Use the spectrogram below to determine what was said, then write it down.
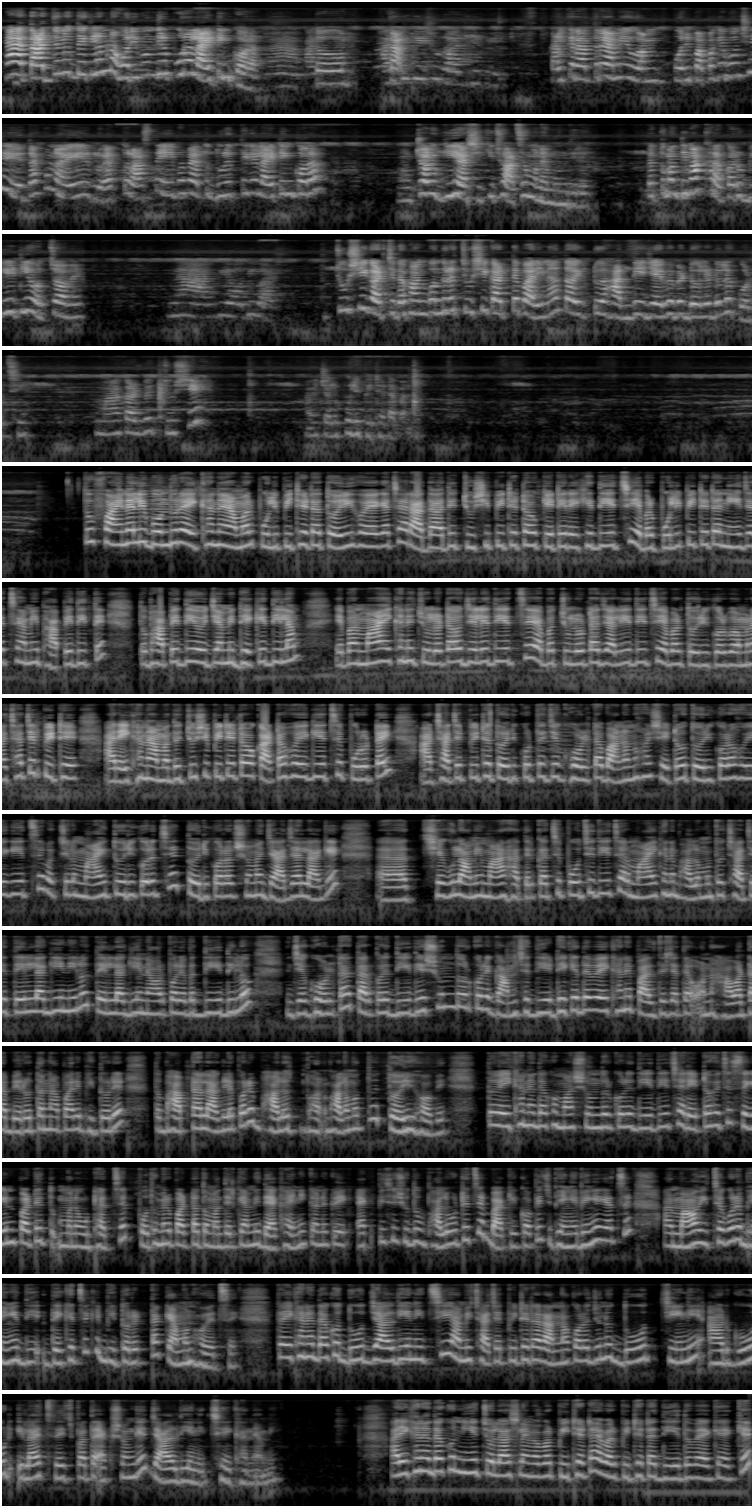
হ্যাঁ তার জন্য দেখলাম না হরি মন্দিরে পুরো লাইটিং করা। তো কা- কালকে রাত্রে আমি আমি পরি পাপাকে বলছি দেখো না এই এত রাস্তায় এইভাবে এত দূরের থেকে লাইটিং করা। চলো গিয়ে আসি কিছু আছে মনে হয় মন্দিরে। তা তোমার দিমাগ খারাপ কারও বিয়ে টিয়ে হচ্ছে হবে। চুষি কাটছি দেখো আমি বন্ধুরা চুষি কাটতে পারি না তো একটু হাত দিয়ে যে এইভাবে ডোলে ডলে করছি। মা কাটবে চুষি। আমি চলো পুলি পিঠেটা বানাই। তো ফাইনালি বন্ধুরা এখানে আমার পুলি পিঠেটা তৈরি হয়ে গেছে আর আদা আদি চুষি পিঠেটাও কেটে রেখে দিয়েছি। এবার পুলি পিঠেটা নিয়ে যাচ্ছে আমি ভাপে দিতে। তো ভাপে দিয়ে ওই যে আমি ঢেকে দিলাম। এবার মা এখানে চুলোটাও জ্বেলে দিয়েছে এবার চুলোটা জ্বালিয়ে দিয়েছে, এবার তৈরি করব আমরা ছাঁচের পিঠে। আর এখানে আমাদের চুষি পিঠেটাও কাটা হয়ে গিয়েছে পুরোটাই। আর ছাঁচের পিঠে তৈরি করতে যে ঘোলটা বানানো হয় সেটাও তৈরি করা হয়ে গিয়েছে। অ্যাকচুয়ালি মাই তৈরি করেছে। তৈরি করার সময় যা যা লাগে সেগুলো আমি মার হাতের কাছে পৌঁছে দিয়েছি। আর মা এখানে ভালো মতো ছাঁচে তেল লাগিয়ে নিল। তেল লাগিয়ে নেওয়ার পর এবার দিয়ে দিল যে ঘোলটা, তারপরে দিয়ে দিয়ে সুন্দর করে গামছা দিয়ে ঢেকে দেবে এখানে, পাশ দিয়ে যাতে অন হাওয়াটা বেরোতে না পারে ভিতরে তো ভাপটা লাগলে পরে ভালো ভালো মতো তৈরি হবে। তো এইখানে দেখো মা সুন্দর করে দিয়ে দিয়েছে। আর এটা হচ্ছে সেকেন্ড পার্টে মানে উঠাচ্ছে। প্রথমের পার্টটা তোমাদেরকে আমি দেখাইনি কেন কি এক পিসে শুধু ভালো উঠেছে, বাকি কপিস ভেঙে ভেঙে গেছে। আর মাও ইচ্ছে করে ভেঙে দেখেছে কি ভিতরেরটা কেমন হয়েছে। তো এখানে দেখো দুধ জাল দিয়ে নিচ্ছি। আমি ছাঁচের পিঠেটা রান্না করার জন্য দুধ, চিনি আর গুড়, এলাচ, তেজপাতা একসঙ্গে জাল দিয়ে নিচ্ছি এখানে আমি। আর এখানে দেখো নিয়ে চলে আসলাম এবার পিঠেটা এবার পিঠেটা দিয়ে দেবো একে একে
